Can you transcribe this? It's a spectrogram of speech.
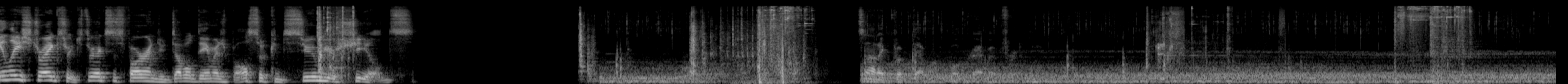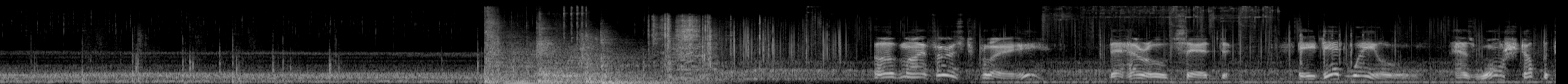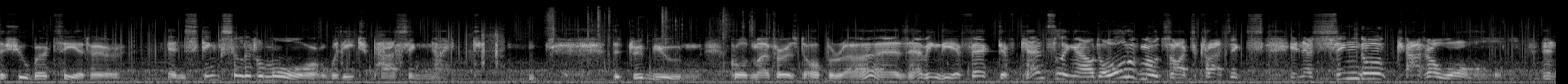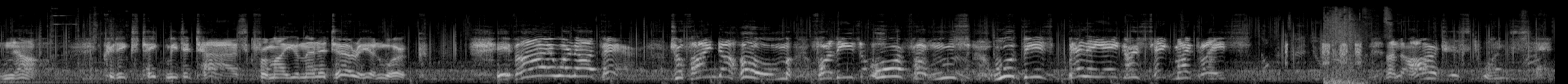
Melee strikes reach 3x as far and do double damage, but also consume your shields. It's not equipped that one. We'll grab it for now. Of my first play, the Herald said, A dead whale has washed up at the Schubert Theater and stinks a little more with each passing night. the Tribune called my first opera as having the effect of canceling out all of Mozart's classics in a single caterwaul. And now, critics take me to task for my humanitarian work. If I were not there to find a home for these orphans, would these bellyachers take my place? An artist once said,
